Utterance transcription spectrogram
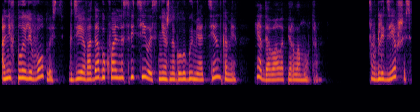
они вплыли в область, где вода буквально светилась нежно-голубыми оттенками и отдавала перламутром. Вглядевшись,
